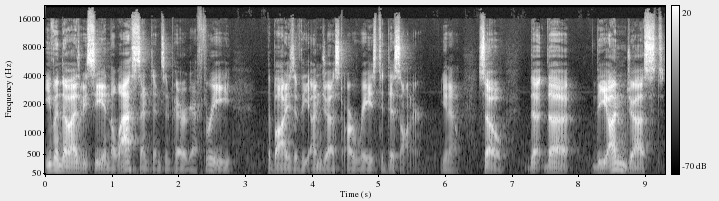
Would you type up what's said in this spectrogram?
even though as we see in the last sentence in paragraph 3 the bodies of the unjust are raised to dishonor you know so the the the unjust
